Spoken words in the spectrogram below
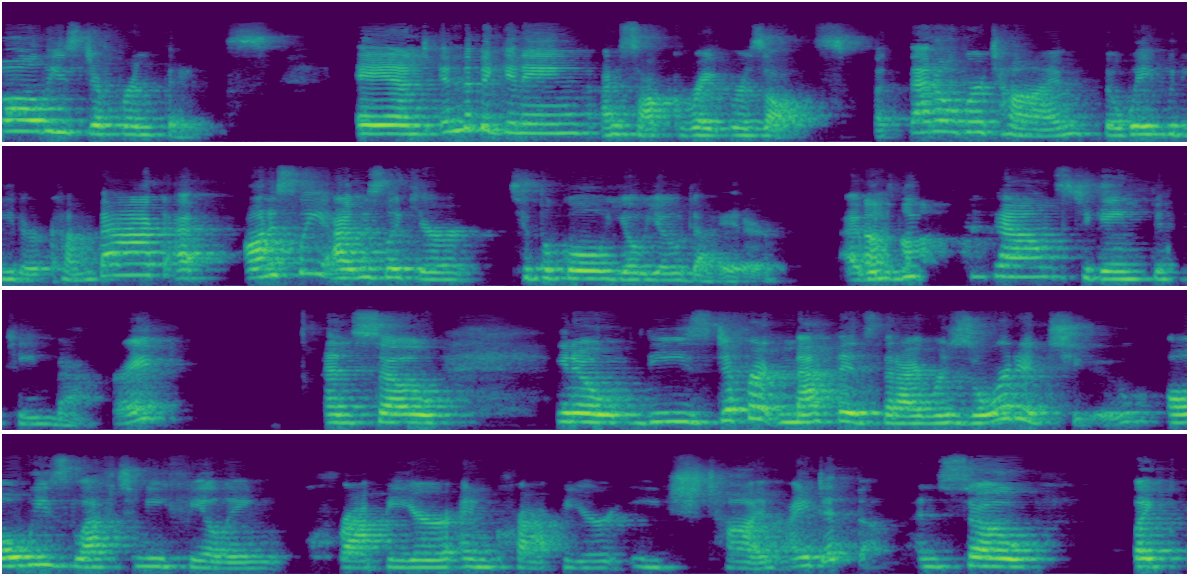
all these different things. And in the beginning, I saw great results. But then over time, the weight would either come back. I, honestly, I was like your typical yo yo dieter. I would uh-huh. lose 10 pounds to gain 15 back, right? And so, you know, these different methods that I resorted to always left me feeling crappier and crappier each time I did them. And so, like,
